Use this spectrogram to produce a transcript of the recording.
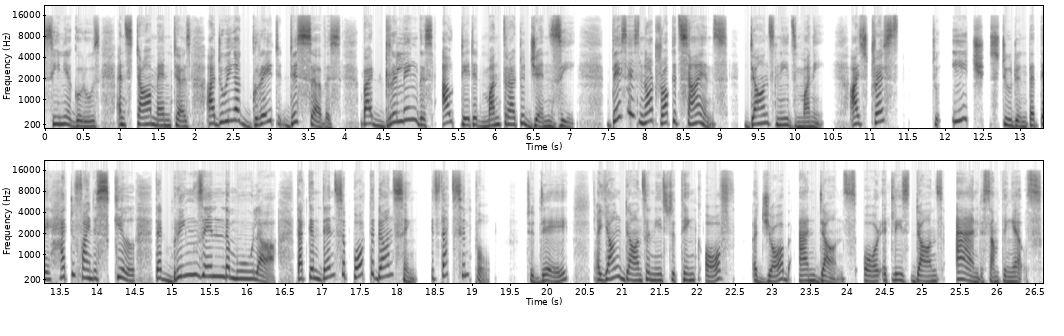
senior gurus, and star mentors are doing a great disservice by drilling this outdated mantra to Gen Z. This is not rocket science. Dance needs money. I stress to each student that they had to find a skill that brings in the moolah, that can then support the dancing. It's that simple. Today, a young dancer needs to think of a job and dance, or at least dance and something else.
